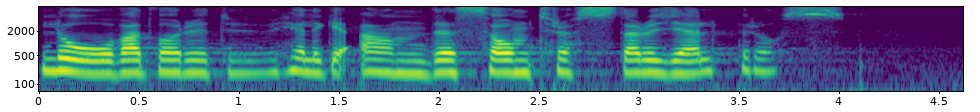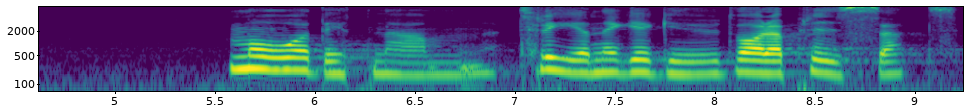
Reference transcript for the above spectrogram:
Lovad vare du, helige Ande, som tröstar och hjälper oss. Må ditt namn, treenige Gud, vara prisat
